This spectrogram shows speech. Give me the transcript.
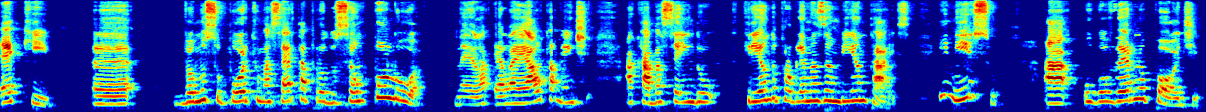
é que uh, vamos supor que uma certa produção polua, né? ela, ela é altamente, acaba sendo, criando problemas ambientais. E nisso, a, o governo pode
